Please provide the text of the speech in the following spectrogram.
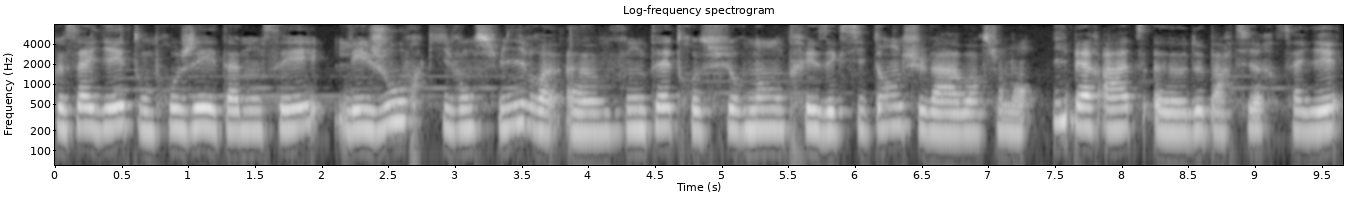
que ça y est, ton projet est annoncé, les jours qui vont suivre euh, vont être sûrement très excitant. Tu vas avoir sûrement hyper hâte euh, de partir. Ça y est,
